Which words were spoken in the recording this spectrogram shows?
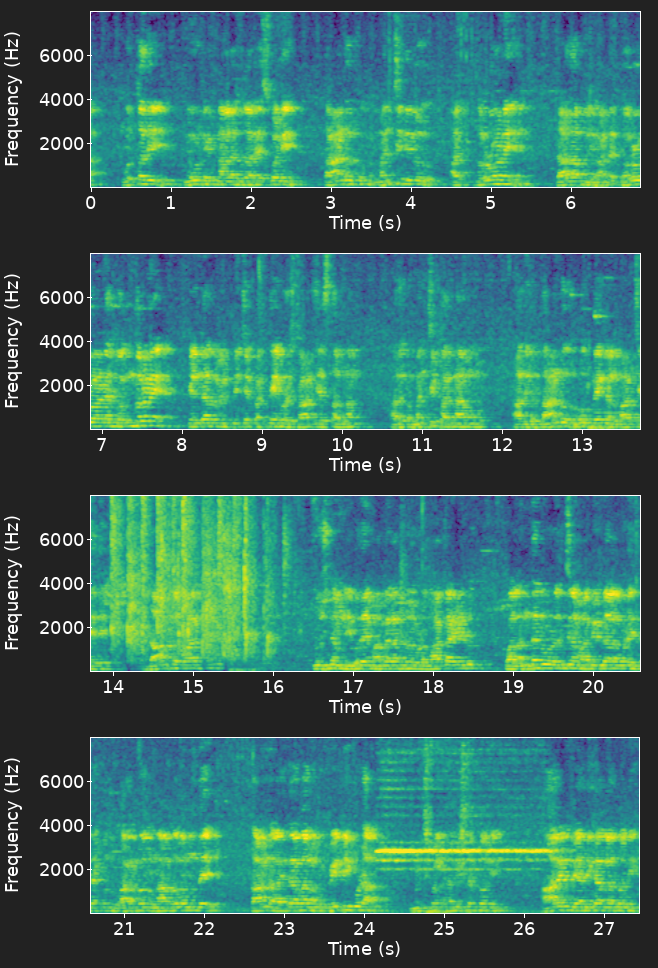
కొత్తది న్యూ టెక్నాలజీ ద్వారా వేసుకొని తాండూరుకు ఒక మంచి నీళ్ళు ఆ త్వరలోనే దాదాపు అంటే త్వరలోనే తొందరనే టెండర్లు వినిపించే ప్రక్రియ కూడా స్టార్ట్ చేస్తా ఉన్నాం. అదొక మంచి పరిణామం. అది ఒక తాండూరు రూపురేఖలు మార్చేది. దాంతో పాటు చూసినాం నీ ఉదయం అభిలాషులు కూడా మాట్లాడాడు. వాళ్ళందరూ కూడా వచ్చిన అభిప్రాయాలు కూడా ఇంతకు వారం రోజులు నాలుగు రోజుల ముందే తాను హైదరాబాద్ ఒక మీటింగ్ కూడా మున్సిపల్ కమిషనర్తో ఆర్ఎంపీ అధికారులతోని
